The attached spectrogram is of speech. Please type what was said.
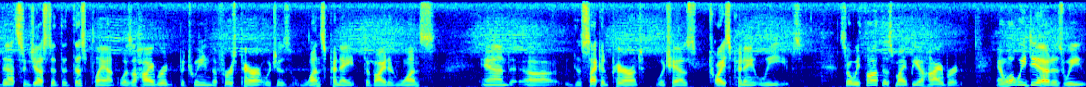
that suggested that this plant was a hybrid between the first parent, which is once pinnate, divided once, and uh, the second parent, which has twice pinnate leaves. So we thought this might be a hybrid. And what we did is we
